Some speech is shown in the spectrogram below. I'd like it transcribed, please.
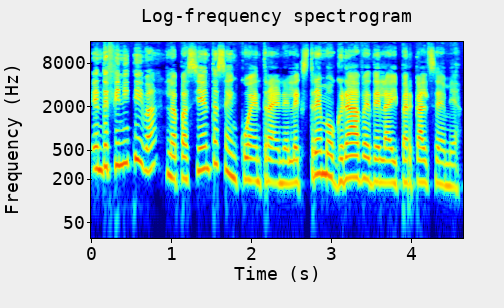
En definitiva, la paciente se encuentra en el extremo grave de la hipercalcemia.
